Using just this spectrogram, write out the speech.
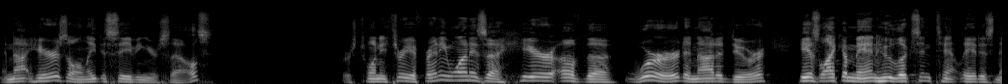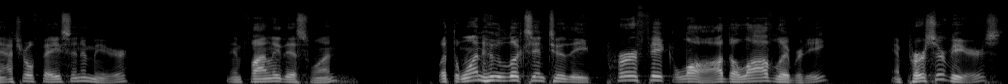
and not hearers only, deceiving yourselves. Verse 23 If anyone is a hearer of the word and not a doer, he is like a man who looks intently at his natural face in a mirror. And finally, this one. But the one who looks into the perfect law, the law of liberty, and perseveres,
